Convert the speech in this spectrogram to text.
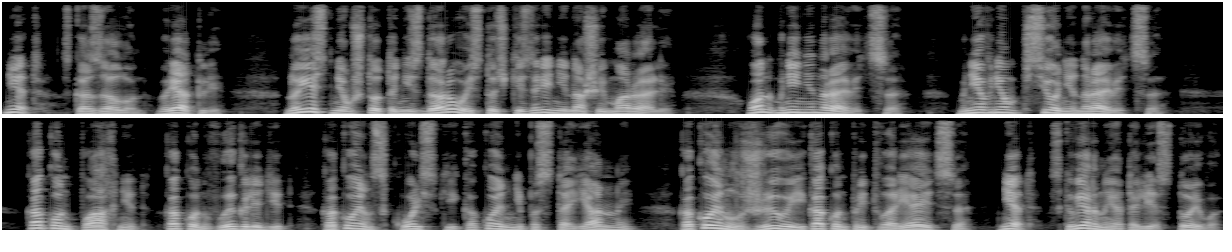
«Нет», — сказал он, — «вряд ли. Но есть в нем что-то нездоровое с точки зрения нашей морали. Он мне не нравится. Мне в нем все не нравится. Как он пахнет, как он выглядит, какой он скользкий, какой он непостоянный, какой он лживый и как он притворяется. Нет, скверный это лес, Тойва.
